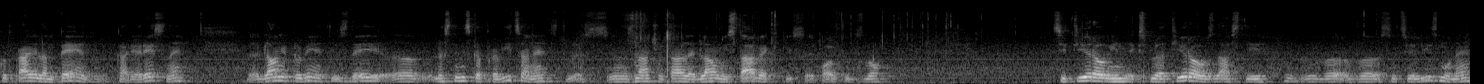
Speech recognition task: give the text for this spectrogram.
kot pravi Lampe, kar je res, ne, Glavni problem je tudi zdaj uh, lastninska pravica, ne, sem značil tale glavni stavek, ki se je pol tudi zelo citiral in eksploatiral zlasti v, v socializmu, ne,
